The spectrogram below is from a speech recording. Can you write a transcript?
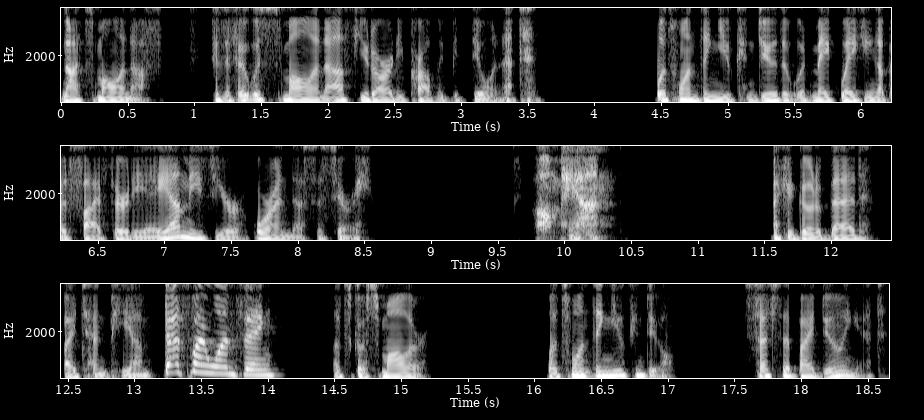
not small enough. Because if it was small enough, you'd already probably be doing it. What's one thing you can do that would make waking up at 5:30 a.m. easier or unnecessary? Oh man. I could go to bed by 10 p.m. That's my one thing. Let's go smaller. What's one thing you can do such that by doing it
